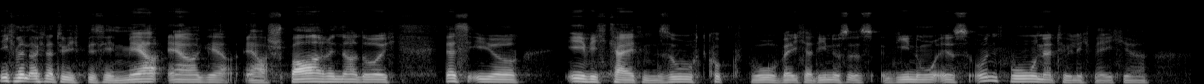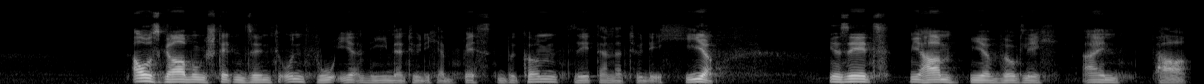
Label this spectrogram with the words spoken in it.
Ich will euch natürlich ein bisschen mehr Ärger ersparen dadurch, dass ihr Ewigkeiten sucht, guckt, wo welcher Dinos ist, Dino ist und wo natürlich welche Ausgrabungsstätten sind und wo ihr die natürlich am besten bekommt, seht ihr natürlich hier. Ihr seht, wir haben hier wirklich ein paar.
